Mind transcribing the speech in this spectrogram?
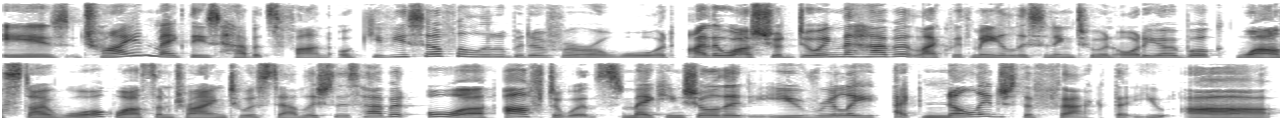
is try and make these habits fun or give yourself a little bit of a reward, either whilst you're doing the habit, like with me listening to an audiobook whilst I walk, whilst I'm trying to establish this habit, or afterwards, making sure that you really acknowledge the fact that you are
